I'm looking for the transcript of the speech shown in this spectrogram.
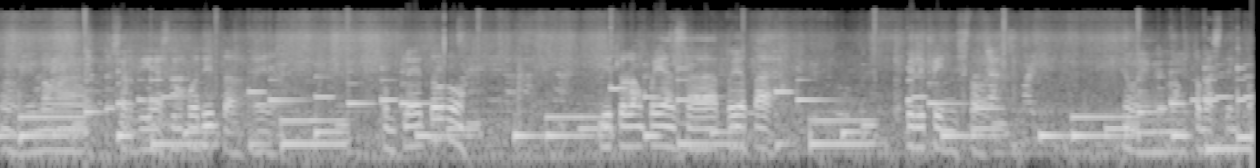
Ah, may mga sardinas din po dito. Ayan. Kompleto. Dito lang po yan sa Toyota Philippine Store. Yung may, mga Tomas din po.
